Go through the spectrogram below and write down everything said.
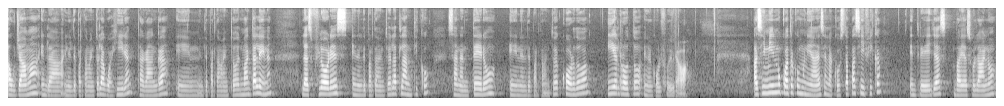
Auyama en, el departamento de La Guajira, Taganga en el departamento del Magdalena, Las Flores en el departamento del Atlántico, San Antero en el departamento de Córdoba y El Roto en el Golfo de Urabá. Asimismo, cuatro comunidades en la costa pacífica, entre ellas Vallasolano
